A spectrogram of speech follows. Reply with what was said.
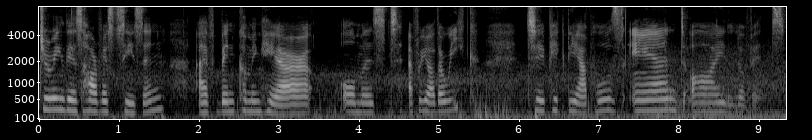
During this harvest season, I've been coming here almost every other week to pick the apples and I love it.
